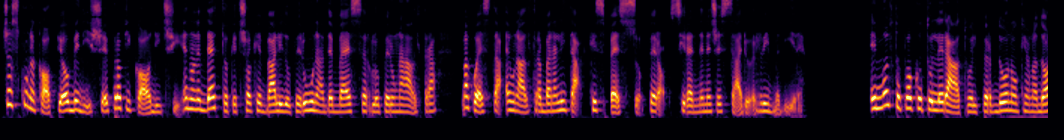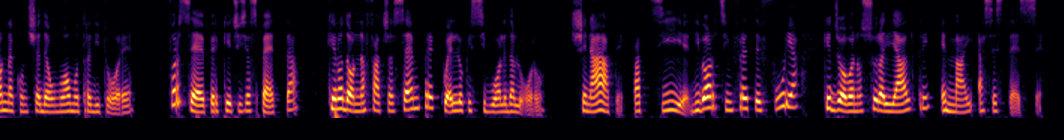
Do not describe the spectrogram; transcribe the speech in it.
Ciascuna coppia obbedisce ai propri codici e non è detto che ciò che è valido per una debba esserlo per un'altra, ma questa è un'altra banalità che spesso però si rende necessario ribadire. È molto poco tollerato il perdono che una donna concede a un uomo traditore, Forse è perché ci si aspetta che una donna faccia sempre quello che si vuole da loro. Scenate, pazzie, divorzi in fretta e furia che giovano solo agli altri e mai a se stesse.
